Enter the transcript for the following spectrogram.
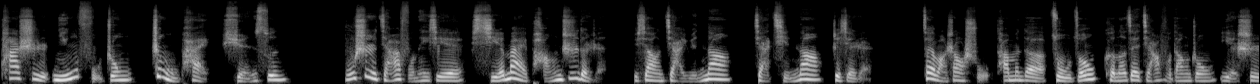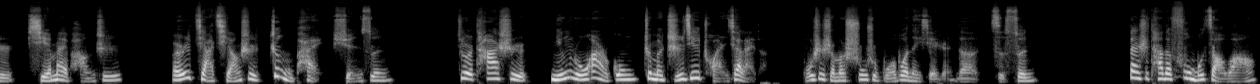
他是宁府中正派玄孙，不是贾府那些邪脉旁支的人，就像贾云呐、贾琴呐这些人。再往上数，他们的祖宗可能在贾府当中也是邪脉旁支，而贾强是正派玄孙，就是他是宁荣二公这么直接传下来的，不是什么叔叔伯伯那些人的子孙。但是他的父母早亡，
